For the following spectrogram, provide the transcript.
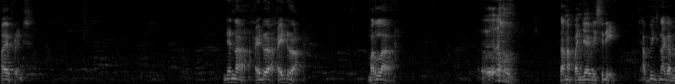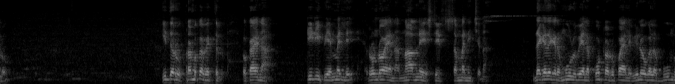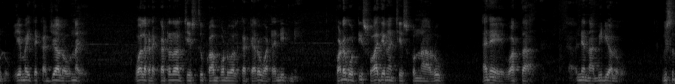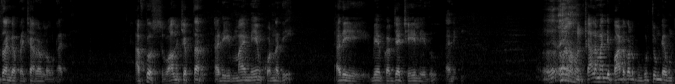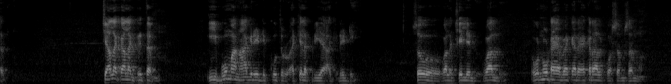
Hi friends. నిన్న హైడ్రా హైడ్రా మరలా తన పంజాబ్ విసిరి అబ్బీజ్ నగర్లో ఇద్దరు ప్రముఖ వ్యక్తులు ఒక ఆయన టీడీపీ ఎమ్మెల్యే రెండో ఆయన నార్నే ఎస్టేట్ సంబంధించిన దగ్గర దగ్గర మూడు వేల కోట్ల రూపాయల విలువ గల భూములు ఏమైతే కబ్జాలో ఉన్నాయో వాళ్ళు అక్కడ కట్టడాలు చేస్తూ కాంపౌండ్ వాళ్ళు కట్టారో వాటన్నిటిని పడగొట్టి స్వాధీనం చేసుకున్నారు అనే వార్త నిన్న మీడియాలో విస్తృతంగా ప్రచారంలో ఉన్నది. అఫ్కోర్స్ వాళ్ళు చెప్తారు అది మా మేము కొన్నది అది మేము కబ్జా చేయలేదు అని. చాలామంది పాఠకులకు గుర్తుండే ఉంటుంది. చాలా కాలం క్రితం ఈ భూమా నాగిరెడ్డి కూతురు అఖిల ప్రియ రెడ్డి. సో వాళ్ళ చెల్లెలు వాళ్ళు ఒక నూట యాభై ఎకర ఎకరాల కోసం సమ్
